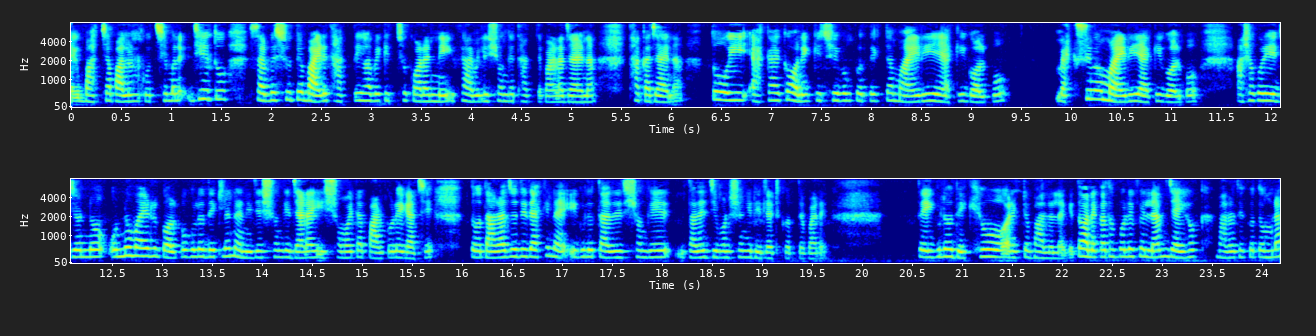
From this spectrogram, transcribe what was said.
এক বাচ্চা পালন করছে। মানে যেহেতু সার্ভিস শুটে বাইরে থাকতেই হবে কিচ্ছু করার নেই ফ্যামিলির সঙ্গে থাকতে পারা যায় না, থাকা যায় না। তো ওই একা একা অনেক কিছু এবং প্রত্যেকটা মায়েরই একই গল্প। ম্যাক্সিমাম মায়েরই একই গল্প। আশা করি এই জন্য অন্য মায়ের গল্পগুলো দেখলে না নিজের সঙ্গে যারা এই সময়টা পার করে গেছে, তো তারা যদি দেখে না এগুলো তাদের সঙ্গে, তাদের জীবনের সঙ্গে রিলেট করতে পারে। তো এগুলো দেখেও অনেকটা ভালো লাগে। তো অনেক কথা বলে ফেললাম। যাই হোক, ভালো থেকো তোমরা।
